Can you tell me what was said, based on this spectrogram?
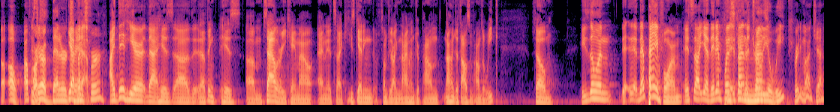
Uh, oh, of course. Is there a better yeah, transfer? But I did hear that his, uh, th- I think his um, salary came out, and it's like he's getting something like 900 pounds, 900,000 pounds a week. So he's doing. they- They're paying for him. It's like yeah, they didn't put. He's it's not in getting the a trans- a week. Pretty much, yeah.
